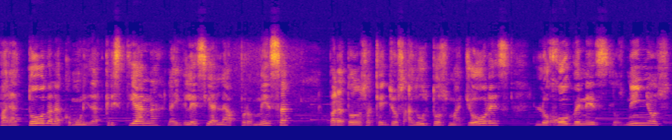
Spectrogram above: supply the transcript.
para toda la comunidad cristiana, la iglesia La Promesa, para todos aquellos adultos mayores, los jóvenes, los niños,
